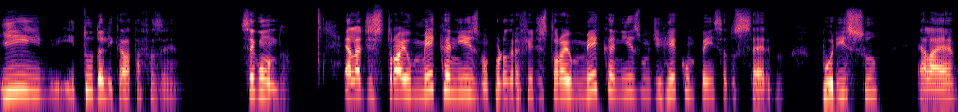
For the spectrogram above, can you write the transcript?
e, e tudo ali que ela está fazendo. Segundo, ela destrói o mecanismo, a pornografia destrói o mecanismo de recompensa do cérebro. Por isso, ela é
